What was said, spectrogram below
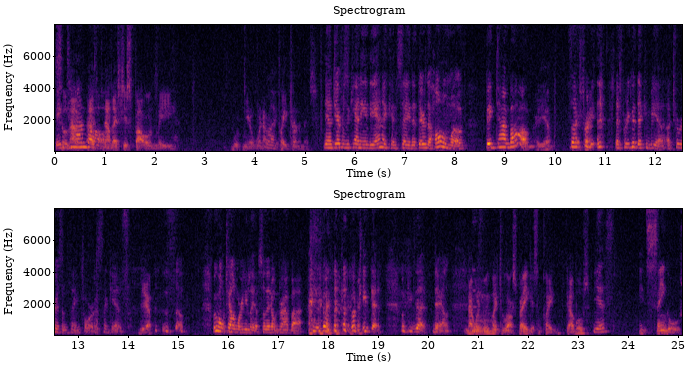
Big so Time now, Bob. That's, now that's just following me, you know, when I Right. play tournaments. now, Jefferson County, Indiana, can say that they're the home of Big Time Bob. Yep. So that's, That's pretty. That's pretty good. That can be a, a tourism thing for us, I guess. Yep. So we won't tell them where you live, so they don't drive by. we'll keep that. We'll keep that down. Now, when we went to Las Vegas and played doubles, Yes. in singles,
